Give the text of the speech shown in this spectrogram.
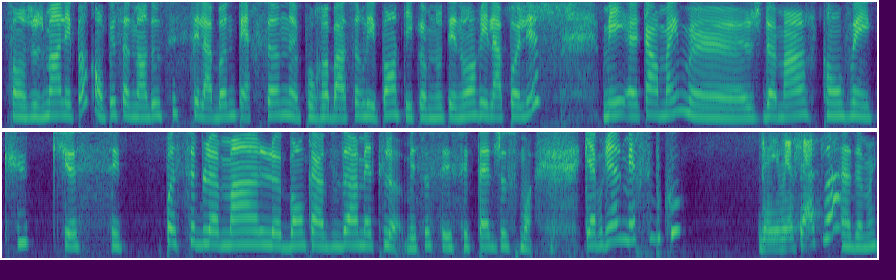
son jugement à l'époque. On peut se demander aussi si c'est la bonne personne pour rebâtir les ponts entre les communautés noires et la police. Mais euh, quand même, euh, je demeure convaincue que c'est possiblement le bon candidat à mettre là. Mais ça, c'est peut-être juste moi. Gabriel, merci beaucoup. Ben, merci à toi. À demain.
